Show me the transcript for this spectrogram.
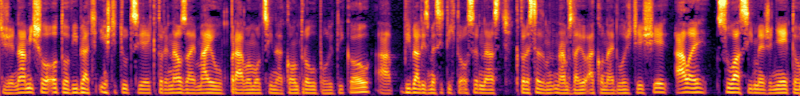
Čiže nám išlo o to vybrať inštitúcie, ktoré naozaj majú právomoci na kontrolu politikov a vybrali sme si týchto 18, ktoré sa nám zdajú ako najdôležitejšie, ale súhlasíme, že nie je to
